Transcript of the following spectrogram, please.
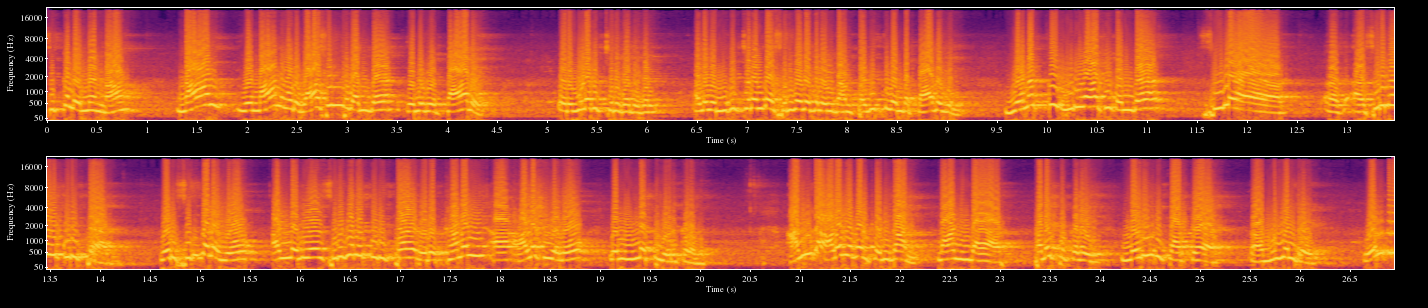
சிக்கல் என்னன்னா நான் நான் ஒரு வாசித்து வந்த என்னுடைய பாதை ஒரு உலகச் சிறுகதைகள் அல்லது மிகச்சிறந்த சிறுகதைகளை நான் படித்து வந்த பாதையில் எனக்கு உருவாகி வந்த சில அஹ், சிறுகதை குறித்த ஒரு சிந்தனையோ அல்லது சிறுகதை குறித்த ஒரு கலை அழகியலோ என் உள்ளத்தில் இருக்கிறது. அந்த அளவுகள் படிதான் நான் இந்த படைப்புகளை நெருங்கி பார்க்க முயன்றேன். ஒன்று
